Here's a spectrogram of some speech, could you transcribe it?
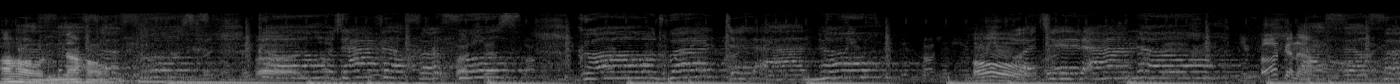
Did no. know? You a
